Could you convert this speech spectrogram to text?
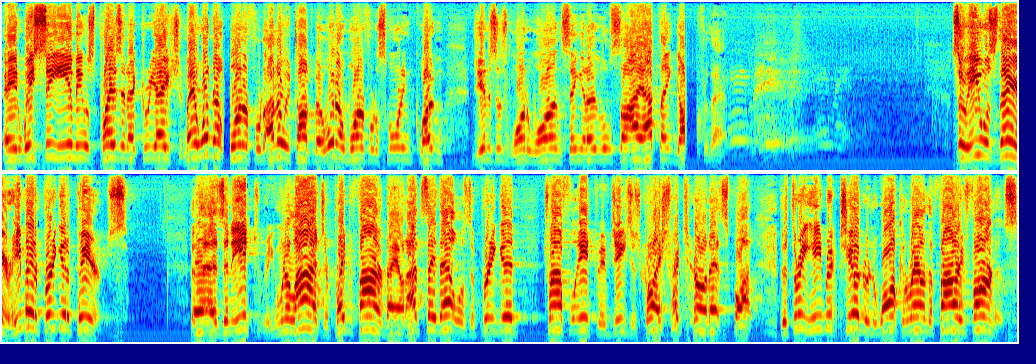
And we see him, he was present at creation. Man, wasn't that wonderful? I know we talked about it. Wasn't that wonderful this morning, quoting Genesis 1 1, singing a little sigh? I thank God for that. Amen. So he was there. He made a pretty good appearance uh, as an entry. When Elijah prayed the fire down, I'd say that was a pretty good triumphal entry of Jesus Christ right there on that spot. The three Hebrew children walking around the fiery furnace.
